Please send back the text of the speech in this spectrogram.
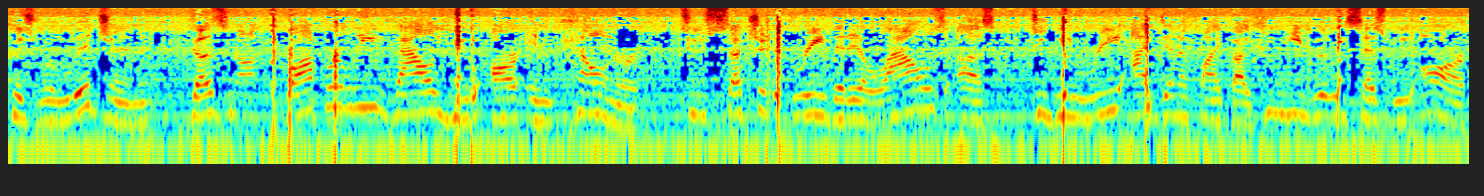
Because religion does not properly value our encounter to such a degree that it allows us to be re identified by who he really says we are.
